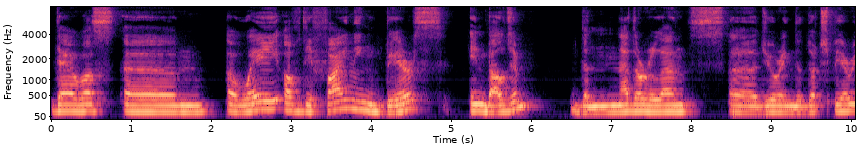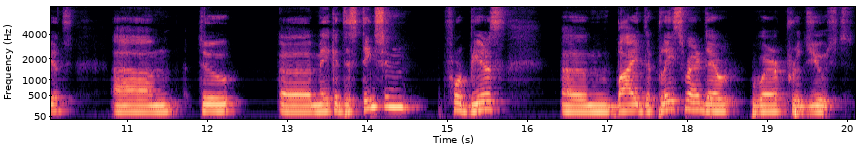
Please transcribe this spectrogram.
there was um, a way of defining beers in Belgium, the Netherlands uh, during the Dutch period, um, to uh, make a distinction for beers um, by the place where they were produced.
